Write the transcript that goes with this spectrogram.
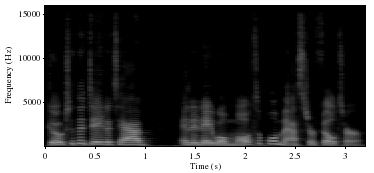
go to the Data tab, and enable Multiple Master Filter.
